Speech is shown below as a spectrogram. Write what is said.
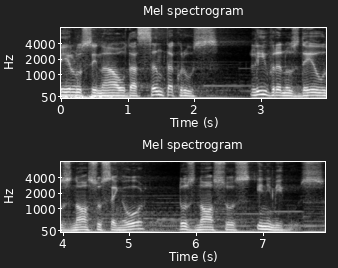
Pelo sinal da Santa Cruz, livra-nos Deus Nosso Senhor dos nossos inimigos.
